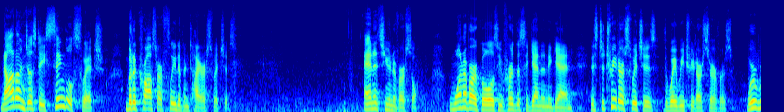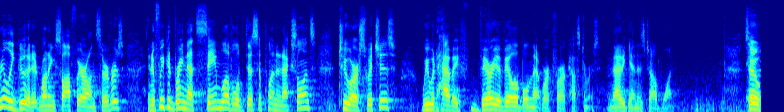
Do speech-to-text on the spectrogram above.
not on just a single switch, but across our fleet of entire switches. And it's universal. One of our goals, you've heard this again and again, is to treat our switches the way we treat our servers. We're really good at running software on servers, and if we could bring that same level of discipline and excellence to our switches, we would have a very available network for our customers. And that, again, is job one. So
